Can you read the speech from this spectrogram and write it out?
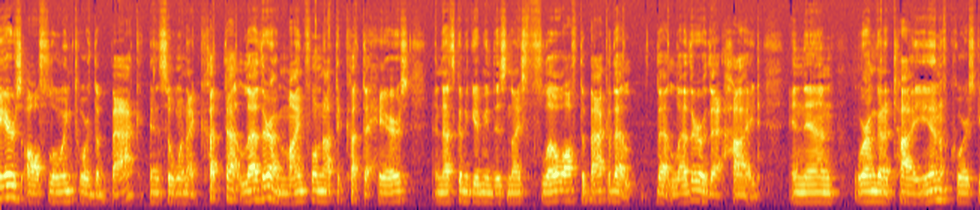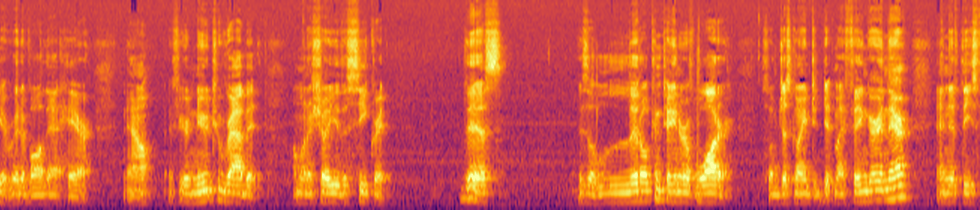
hairs all flowing toward the back. And so when I cut that leather, I'm mindful not to cut the hairs. And that's going to give me this nice flow off the back of that, that leather or that hide. And then where I'm going to tie in, of course, get rid of all that hair. Now, if you're new to rabbit, I'm going to show you the secret. This is a little container of water. So I'm just going to dip my finger in there and if these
